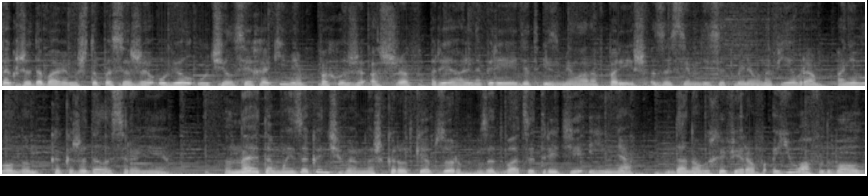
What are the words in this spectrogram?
Также добавим, что ПСЖ увел у Челси Хакими. Похоже, Ашраф реально переедет из Милана в Париж за 70 миллионов евро, а не в Лондон, как ожидалось ранее. На этом мы и заканчиваем наш короткий обзор за 23 июня. До новых эфиров ЮАФутбол!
